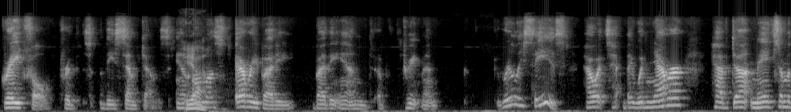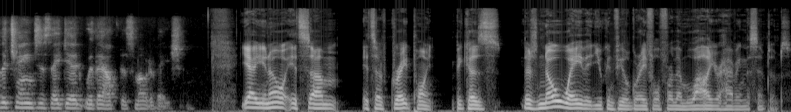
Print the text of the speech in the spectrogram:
grateful for th- these symptoms, and Yeah. almost everybody by the end of treatment really sees how it's. They would never have done made some of the changes they did without this motivation. Yeah, you know, it's um it's a great point because there's no way that you can feel grateful for them while you're having the symptoms.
